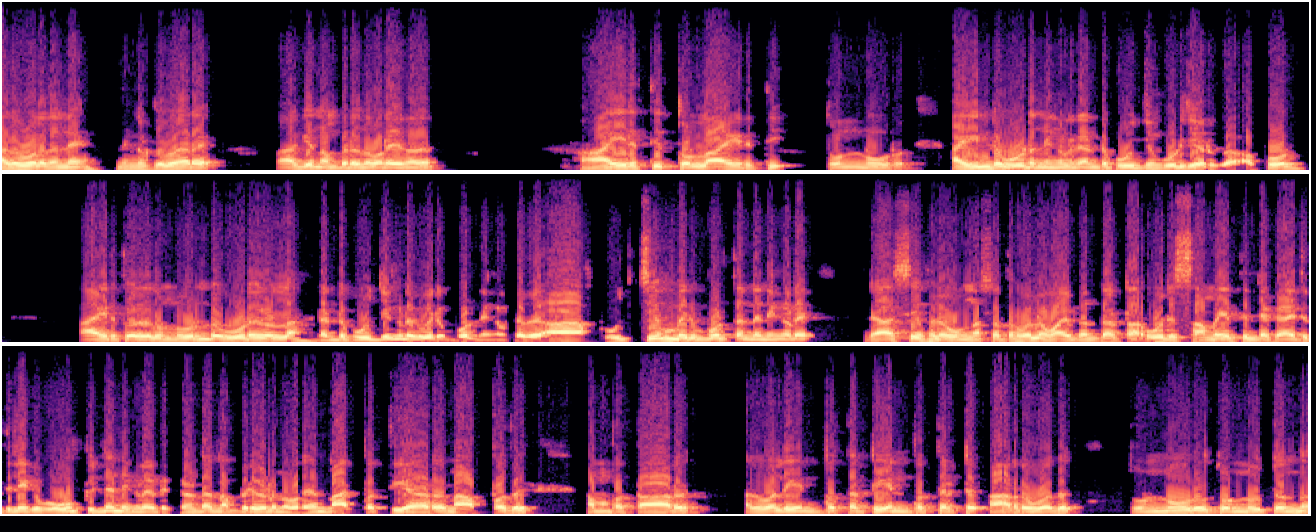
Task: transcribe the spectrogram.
അതുപോലെ തന്നെ നിങ്ങൾക്ക് വേറെ ഭാഗ്യ നമ്പർ എന്ന് പറയുന്നത് ആയിരത്തി തൊള്ളായിരത്തി തൊണ്ണൂറ്. അതിന്റെ കൂടെ നിങ്ങൾ രണ്ട് പൂജ്യം കൂടി ചേർക്കുക. അപ്പോൾ ആയിരത്തി തൊള്ളായിരത്തി തൊണ്ണൂറിന്റെ കൂടെയുള്ള രണ്ട് പൂജ്യങ്ങൾ വരുമ്പോൾ നിങ്ങൾക്കത് ആ പൂജ്യം വരുമ്പോൾ തന്നെ നിങ്ങളുടെ രാശിഫലവും നക്ഷത്രഫലവുമായി ബന്ധപ്പെട്ട ഒരു സമയത്തിന്റെ കാര്യത്തിലേക്ക് പോകും. പിന്നെ നിങ്ങൾ എടുക്കേണ്ട നമ്പറുകൾ എന്ന് പറയുന്നത് നാൽപ്പത്തി ആറ് നാൽപ്പത് അമ്പത്തി ആറ് അതുപോലെ എൺപത്തെട്ട് എൺപത്തെട്ട് അറുപത് തൊണ്ണൂറ് തൊണ്ണൂറ്റൊന്ന്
